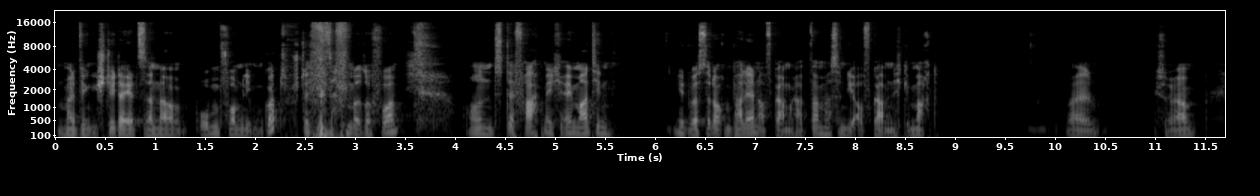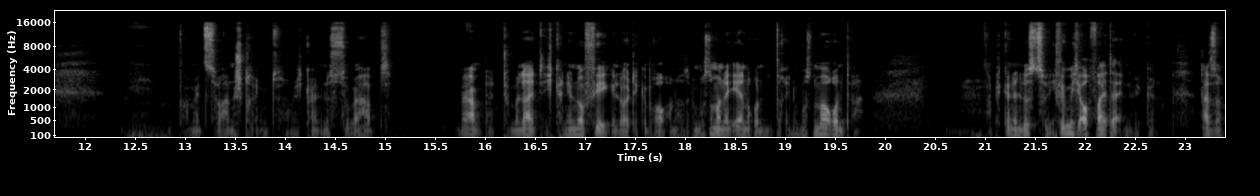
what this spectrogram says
Und meinetwegen, ich stehe da jetzt dann da oben vorm lieben Gott, stelle ich mir das immer so vor. Und der fragt mich, ey Martin, hier, du hast ja doch ein paar Lernaufgaben gehabt, warum hast du denn die Aufgaben nicht gemacht? Weil ich so, ja, war mir jetzt zu anstrengend, habe ich keine Lust zu gehabt. Ja, tut mir leid, ich kann ja nur fähige Leute gebrauchen. Also du musst nochmal eine Ehrenrunde drehen, du musst nochmal runter. Habe ich keine Lust zu. Ich will mich auch weiterentwickeln. Also,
